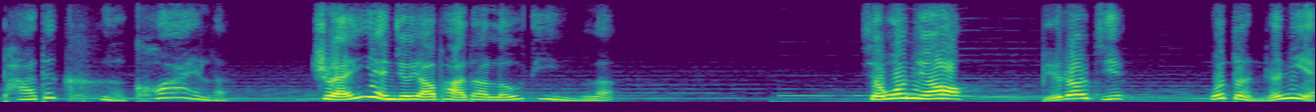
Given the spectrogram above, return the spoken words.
爬得可快了，转眼就要爬到楼顶了。小蜗牛，别着急，我等着你。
